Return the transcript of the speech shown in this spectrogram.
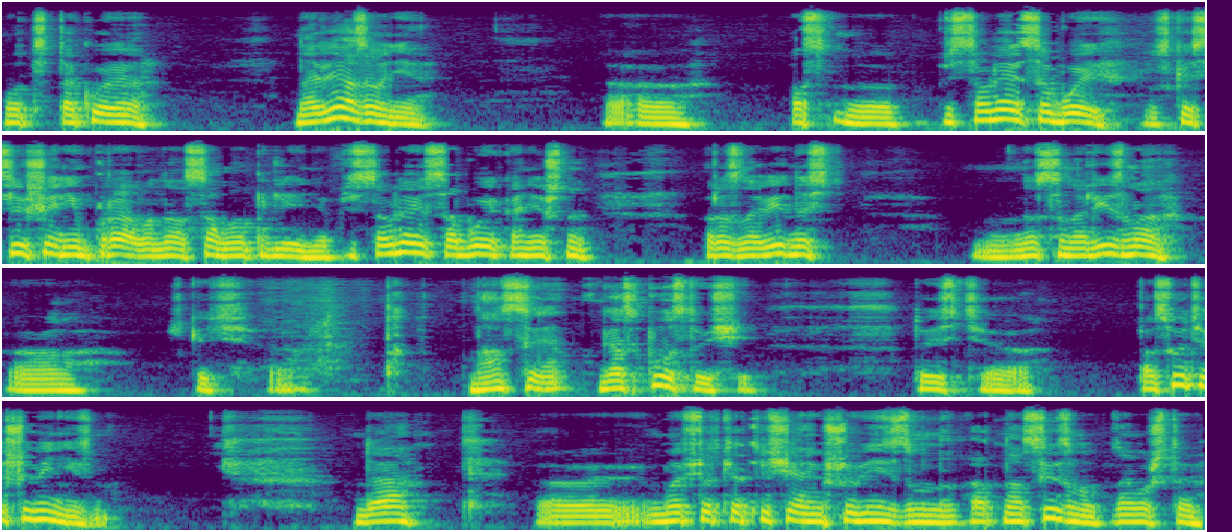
вот такое навязывание представляет собой, так сказать, с лишением права на самоопределение, представляет собой, конечно, разновидность национализма, так сказать, нации господствующей, то есть, по сути, шовинизма да, э, мы все-таки отличаем шовинизм от нацизма, потому что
